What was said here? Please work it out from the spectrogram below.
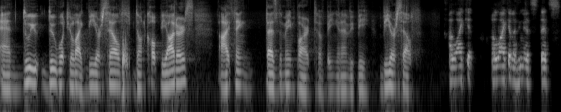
and do do what you like. Be yourself. Don't copy others. I think that's the main part of being an MVP. Be yourself. I like it. I like it. I think that's that's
